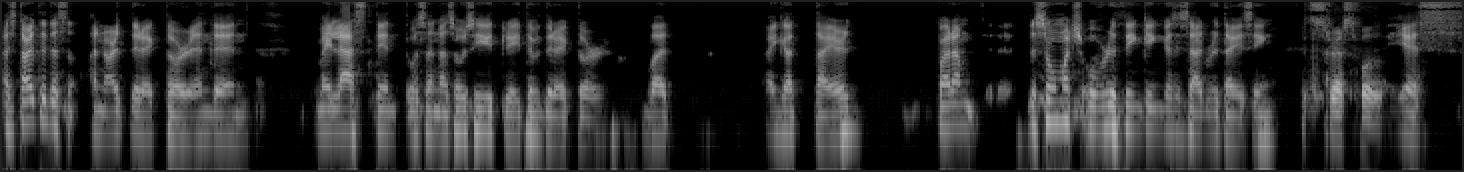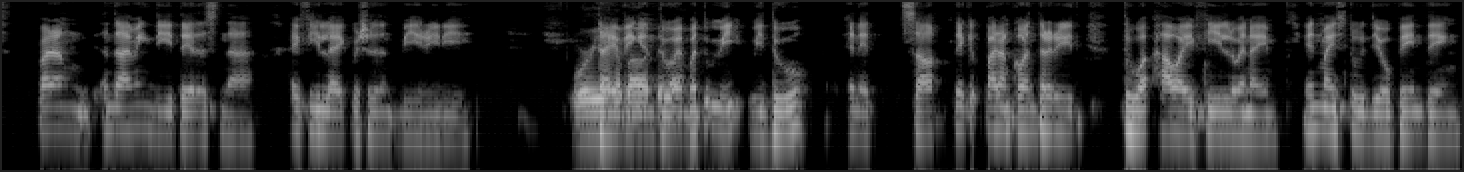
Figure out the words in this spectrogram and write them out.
I started as an art director and then my last stint was an associate creative director. But I got tired. Parang, there's so much overthinking kasi sa advertising. It's stressful. Yes. Parang, ang daming details na I feel like we shouldn't be really Worrying diving about into diba? it. But we we do, and it sucks. Like, parang contrary to what, how I feel when I'm in my studio painting,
